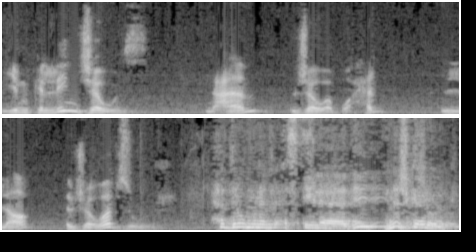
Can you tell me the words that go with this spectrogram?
يمكن لي نتجاوز. نعم الجواب واحد. لا الجواب زوج. حذروا من هذه الأسئلة هذه هنا اش قالوا لك؟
